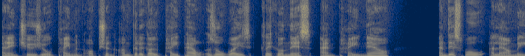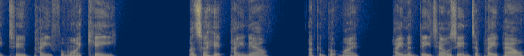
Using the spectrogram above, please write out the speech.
and then choose your payment option. I'm going to go PayPal as always. Click on this and pay now and this will allow me to pay for my key. Once I hit pay now, I can put my payment details into PayPal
